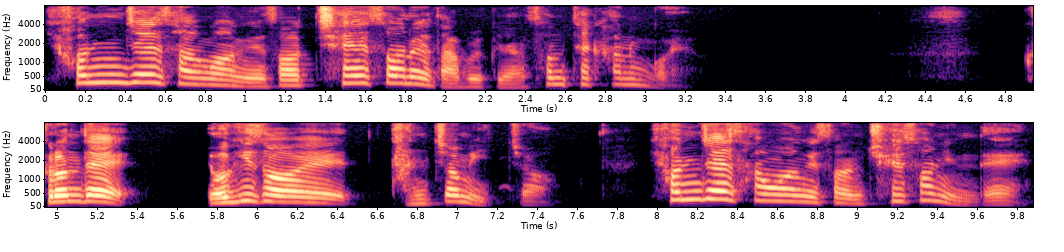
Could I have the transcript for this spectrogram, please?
현재 상황에서 최선의 답을 그냥 선택하는 거예요. 그런데 여기서의 단점이 있죠. 현재 상황에서는 최선인데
